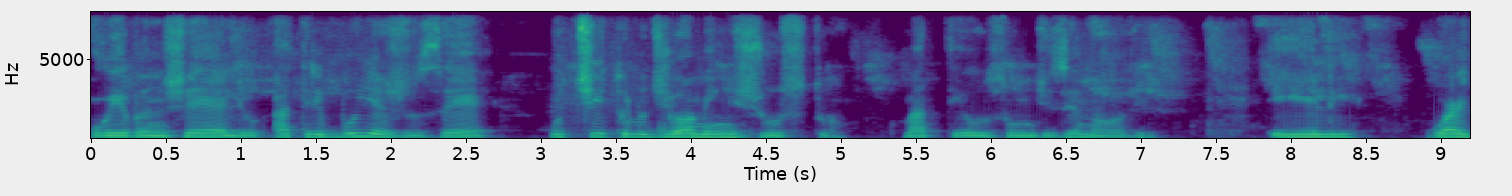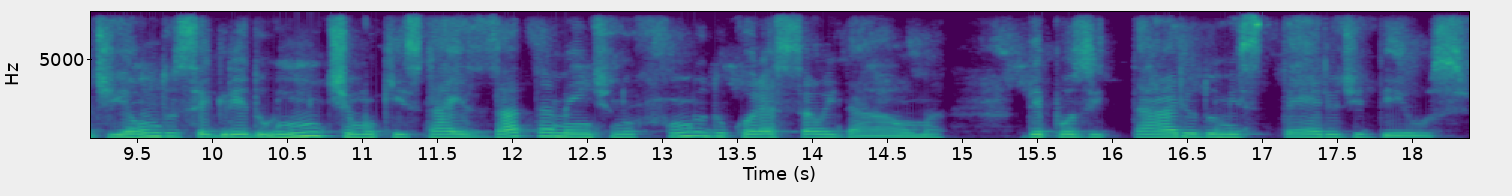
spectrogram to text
O Evangelho atribui a José o título de homem justo, Mateus 1,19. Ele, guardião do segredo íntimo que está exatamente no fundo do coração e da alma, depositário do mistério de Deus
